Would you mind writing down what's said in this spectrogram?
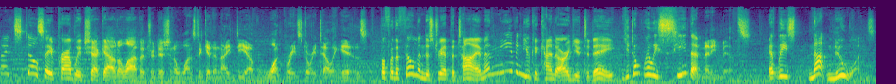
I'd still say probably check out a lot of the traditional ones to get an idea of what great storytelling is. But for the film industry at the time, and even you could kinda argue today, you don't really see that many myths. At least, not new ones.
